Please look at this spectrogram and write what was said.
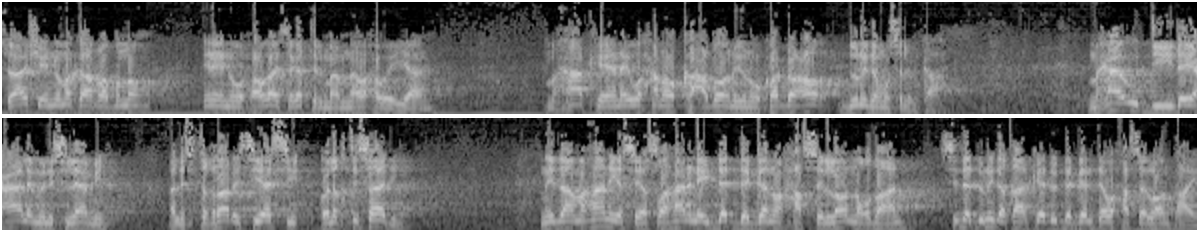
Su'aashaynu markaan rabno inaynu waxoogaa isaga tilmaamnaa waxa weeyaan maxaa keenay waxanoo kacdoon inuu ka dhaco dunida muslimka ah? Maxaa u diiday caalamulislaami alistiqraar asiyaasi waaliqtisaadi nidaam ahaan iyo siyaas ahaan inay dad degan oo xasiloon noqdaan sida dunida qaarkeed u degantae u xasiloon tahay.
